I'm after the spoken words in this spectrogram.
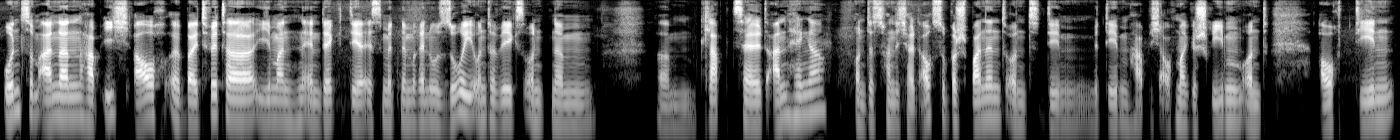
Und zum anderen habe ich auch äh, bei Twitter jemanden entdeckt, der ist mit einem Renault Zoe unterwegs und einem ähm, Klappzelt-Anhänger. Und das fand ich halt auch super spannend und dem, mit dem habe ich auch mal geschrieben und auch den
